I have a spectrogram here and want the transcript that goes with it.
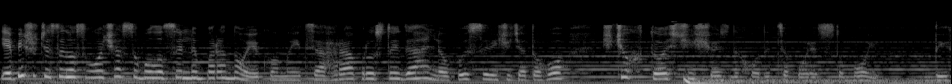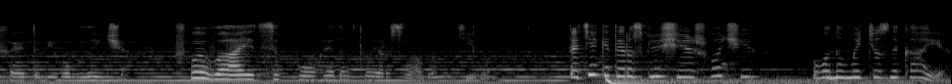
Я більшу частину свого часу була сильним параноїком, і ця гра просто ідеально описує відчуття того, що хтось чи щось знаходиться поряд з тобою, дихає тобі в обличчя, впивається поглядом в твоє розслаблене тіло. Та тільки ти розплющуєш очі, воно миттю зникає.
